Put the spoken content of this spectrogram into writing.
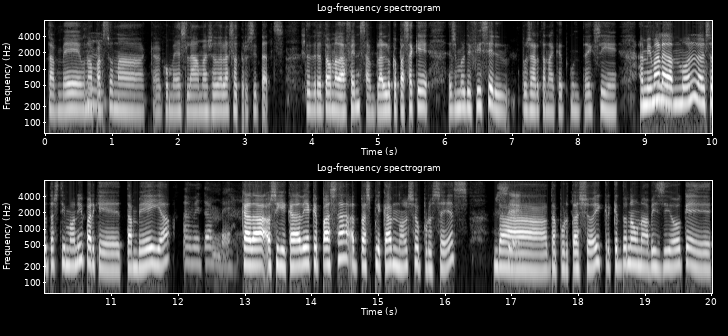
també una Mm. persona que ha comès la major de les atrocitats té dret a una defensa. En plan, el que passa que és molt difícil posar-te en aquest context i a mi m'ha Mm. agradat molt el seu testimoni perquè també ella, A mi també. cada, o sigui, cada dia que passa et va explicant no, el seu procés de, Sí. de portar això i crec que et dona una visió que,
